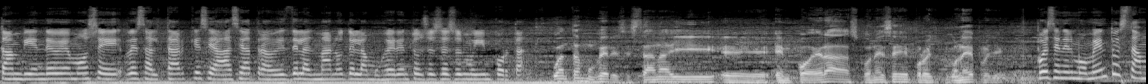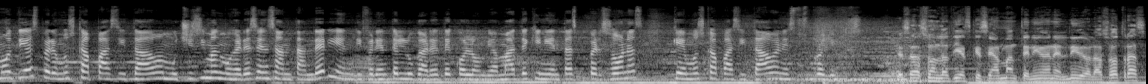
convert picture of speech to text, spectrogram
también debemos eh, resaltar que se hace a través de las manos de la mujer, entonces eso es muy importante. ¿Cuántas mujeres están ahí eh, empoderadas con ese, con ese proyecto? Pues en el momento estamos 10, pero hemos capacitado a muchísimas mujeres en Santander y en diferentes lugares de Colombia, más de 500 personas que hemos capacitado en estos proyectos. Esas son las 10 que se han mantenido en el nido, las otras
